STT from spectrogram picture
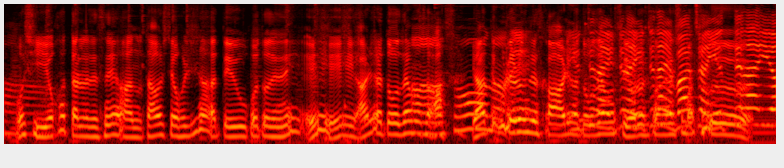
ゃんもしよかったらですねあの倒してほしいなっていうことでね。ええええありがとうございます。あやってくれるんですか？ありがとうございます。よろしくお願いします言ってない。言ってないばあちゃん言ってないよ。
